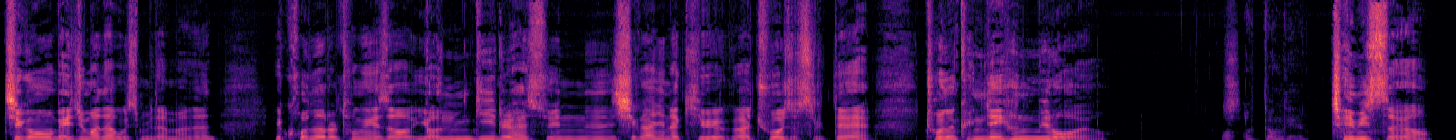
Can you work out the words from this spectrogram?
지금은 매주마다 하고 있습니다만은 이 코너를 통해서 연기를 할 수 있는 시간이나 기회가 주어졌을 때 저는 굉장히 흥미로워요. 어, 어떤 게요? 재밌어요.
